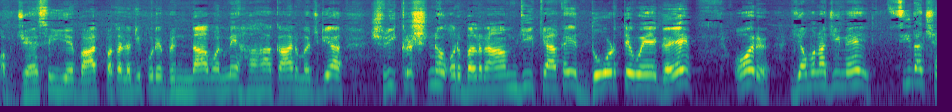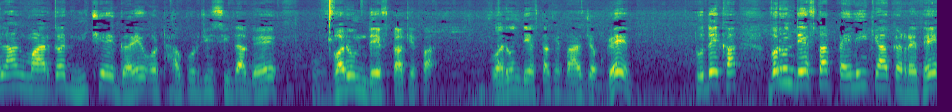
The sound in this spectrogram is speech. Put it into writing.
अब जैसे ये बात पता लगी, पूरे वृंदावन में हाहाकार मच गया। श्री कृष्ण और बलराम जी क्या कहे? दौड़ते हुए गए और यमुना जी में सीधा छलांग मारकर नीचे गए और ठाकुर जी सीधा गए वरुण देवता के पास। वरुण देवता के पास जब गए तो देखा वरुण देवता पहले ही क्या कर रहे थे?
